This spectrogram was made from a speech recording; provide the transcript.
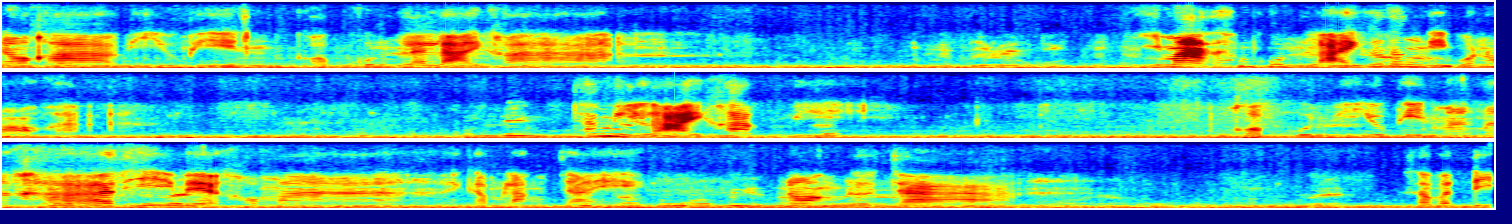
เนาะค่ะพี่ยูพิน ขอบคุณหลาย มะทั้งคุณหลายคือทั้งนี้บ่เนอค่ะทั้งนี้หลายค่ะพี่ ขอบคุณพี่ยุพินมากนะคะ ที่แวะเข้ามาให้กำลังใจน้องเด้อจ้า สวัสดี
